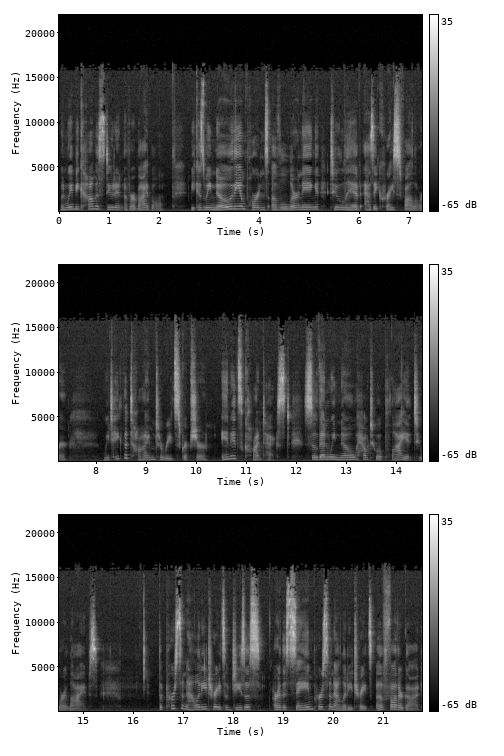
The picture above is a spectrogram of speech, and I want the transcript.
When we become a student of our Bible, because we know the importance of learning to live as a Christ follower, we take the time to read Scripture in its context so then we know how to apply it to our lives. The personality traits of Jesus are the same personality traits of Father God,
